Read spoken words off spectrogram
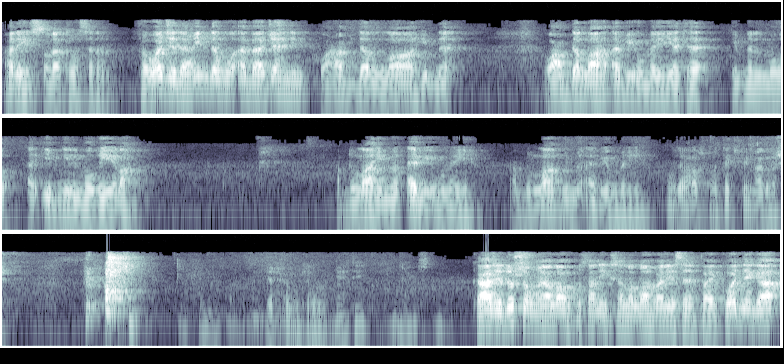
alaihi salatu wasalam. فوجد عنده أبا جهل وعبد الله بن وعبد الله أبي أمية ابن ابن المغيرة عبد الله بن أبي أمية عبد الله بن أبي أمية وده عرب ما أقرأش يرحمك الله Kaže, došao mu je Allah poslanik sallallahu alaihi wasallam, pa je kod njega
